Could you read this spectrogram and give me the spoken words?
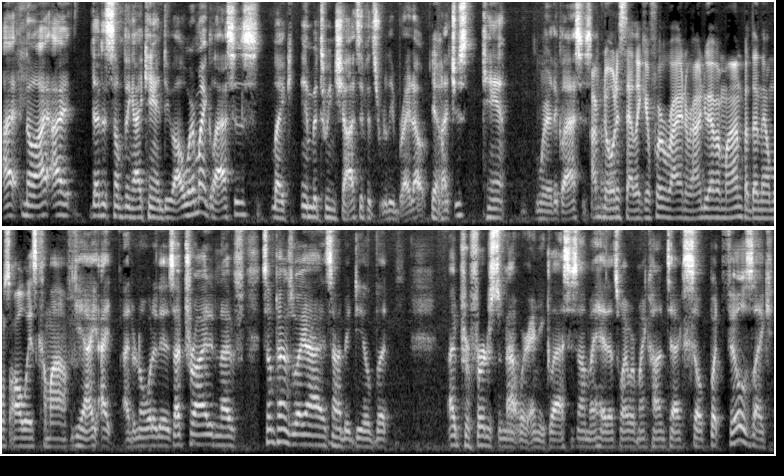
I no. I. I that is something I can't do. I'll wear my glasses like in between shots if it's really bright out. Yeah. But I just can't wear the glasses. I I've noticed that. Like if we're riding around, you have them on, but then they almost always come off. Yeah, I, I I don't know what it is. I've tried it and I've sometimes like ah, it's not a big deal, but I'd prefer just to not wear any glasses on my head. That's why I wear my contacts. So, but Phil's like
